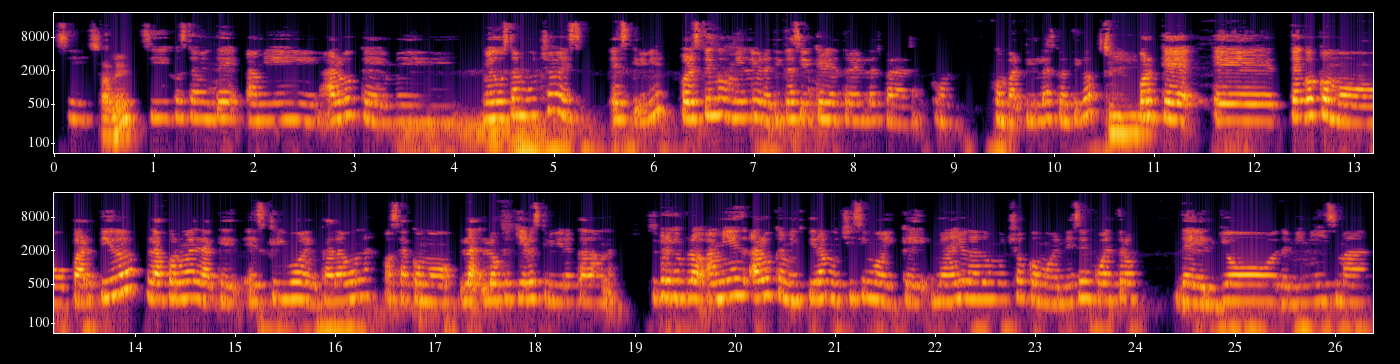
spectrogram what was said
Sí. ¿Sale? Sí, justamente a mí algo que me, me gusta mucho es escribir. Por eso tengo mil libretitas y quería traerlas para compartirlas contigo. Sí. Porque eh, tengo como partido la forma en la que escribo en cada una, o sea, como la, lo que quiero escribir en cada una. Entonces, por ejemplo, a mí es algo que me inspira muchísimo y que me ha ayudado mucho como en ese encuentro del yo, de mí misma,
